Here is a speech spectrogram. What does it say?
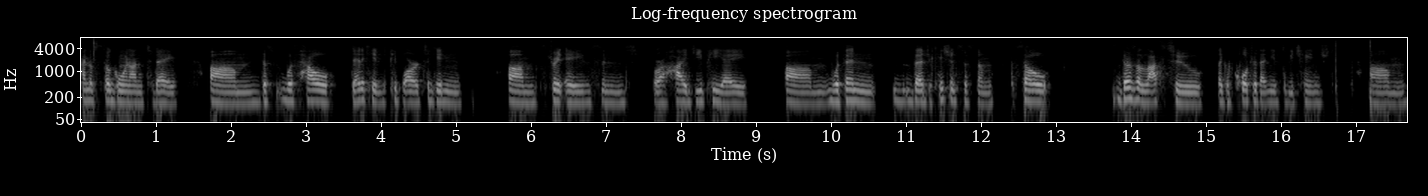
kind of still going on today, um, just with how dedicated people are to getting um, straight A's and or a high GPA um, within the education system. So there's a lot to like of culture that needs to be changed. Um,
